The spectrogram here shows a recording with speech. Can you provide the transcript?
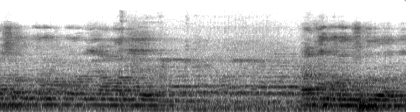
আসন করলে আমাদের কার্যক্রম শুরু হবে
